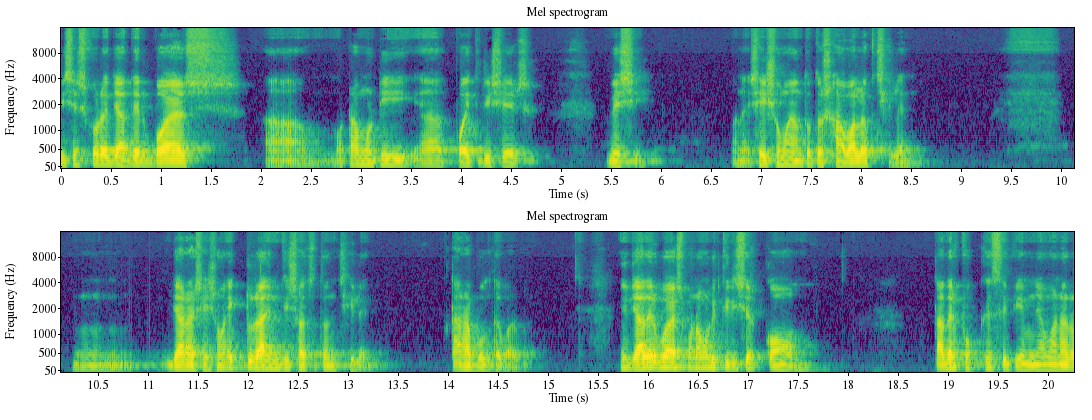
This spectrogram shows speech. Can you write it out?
বিশেষ করে যাদের বয়স মোটামুটি পঁয়ত্রিশের বেশি মানে সেই সময় অন্তত সাবালক ছিলেন। যারা সেই সময় একটু রাজনীতি সচেতন ছিলেন, তারা বলতে পারবেন। কিন্তু যাদের বয়স মোটামুটি তিরিশের কম, তাদের পক্ষে সিপিএম জামানার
